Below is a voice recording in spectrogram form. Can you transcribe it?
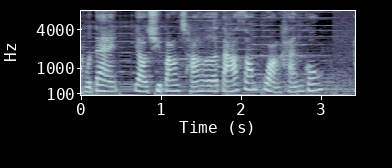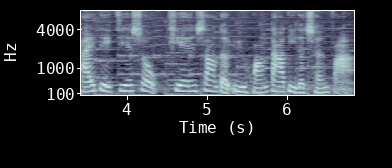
不但要去帮嫦娥打扫广寒宫，还得接受天上的玉皇大帝的惩罚。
